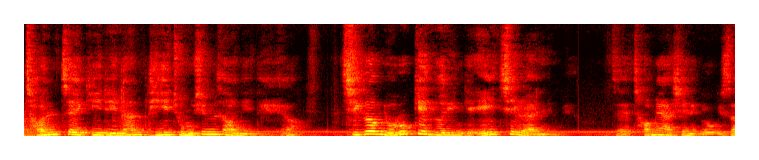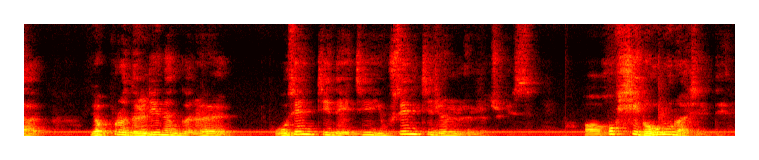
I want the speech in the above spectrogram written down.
전체 길이는 D 중심선이 돼요. 지금 이렇게 그린 게 H 라인입니다. 이제 처음에 하시니까 여기서 옆으로 늘리는 거를 5cm 내지 6cm를 늘려주겠습니다. 어, 혹시 롱으로 하실 때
